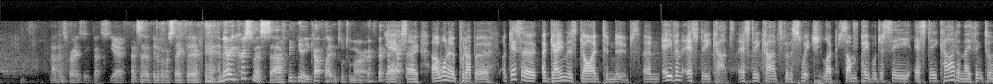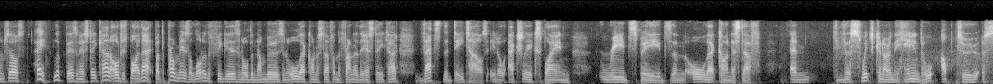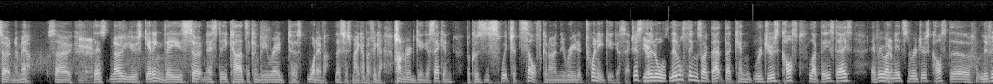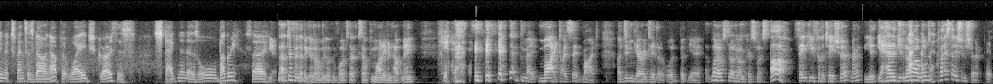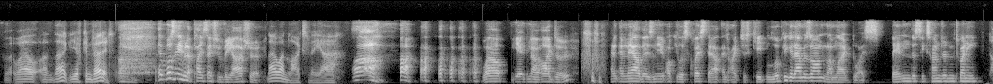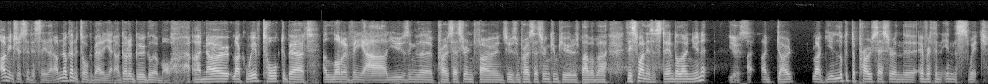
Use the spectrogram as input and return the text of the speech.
No, that's crazy. That's yeah, that's a bit of a mistake there. Yeah. Merry Christmas. Uh, yeah, you can't play it until tomorrow. yeah, so I want to put up a, I guess a, a gamer's guide to noobs and even SD cards. SD cards for the Switch. Like some people just see SD card and they think to themselves, hey, look, there's an SD card. I'll just buy that. But the problem is a lot of the figures and all the numbers and all that kind of stuff on the front of the SD card, that's the details. It'll actually explain read speeds and all that kind of stuff. And the Switch can only handle up to a certain amount. So yeah. there's no use getting these certain SD cards that can be read to whatever. Let's just make up a figure 100 gig a second because the Switch itself can only read at 20 gig a second. Just Yeah. little little things like that that can reduce cost. Like these days, everyone Yeah. needs to reduce cost. The living expenses going up, but wage growth is stagnant as all buggery. So Yeah, no, definitely that'd be good. I'll be looking forward to that because it might even help me. yeah. Mate, might. I said might. I didn't guarantee that it would, but yeah. What else did I do on Christmas? Oh, thank you for the t-shirt, mate. You, you, how did you know I wanted a PlayStation shirt? It- well, uh, no, you've converted. Oh, it wasn't even a PlayStation VR shirt. No one likes VR. Ah. well, yeah, no, I do. and, and now there's a new Oculus Quest out, and I just keep looking at Amazon, and I'm like, do I spend the 620? I'm interested to see that. I'm not going to talk about it yet. I got to Google it more. I know, like we've talked about a lot of VR using the processor in phones, using processor in computers, blah blah blah. This one is a standalone unit. Yes. I, I don't like you look at the processor and the everything in the Switch.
